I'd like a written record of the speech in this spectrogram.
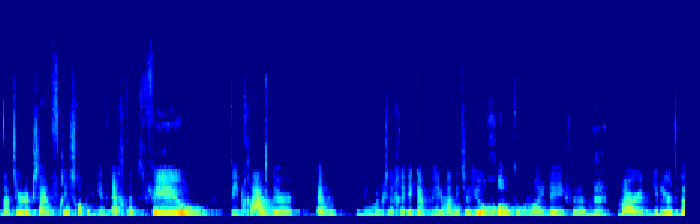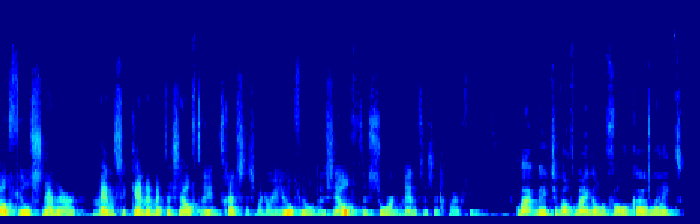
natuurlijk zijn vriendschappen die je in het echt hebt veel diepgaander. En nu moet ik zeggen, ik heb helemaal niet zo'n heel groot online leven. Nee. Maar je leert wel veel sneller mensen kennen met dezelfde interesses. Waardoor je heel veel dezelfde soort mensen, zeg maar, vindt. Maar weet je wat mij dan een valkuil lijkt?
